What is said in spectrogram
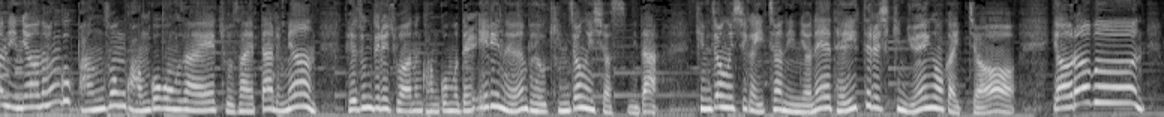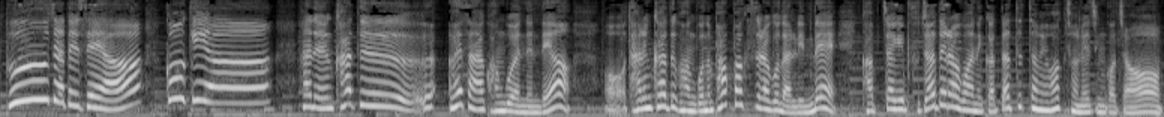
이천이 년 한국방송광고공사의 조사에 따르면 대중들이 좋아하는 광고 모델 1위는 배우 김정은 씨였습니다. 김정은 씨가 2002년에 히트를 시킨 유행어가 있죠. 여러분 부자 되세요. 꼭이요. 하는 카드 회사 광고였는데요. 어, 다른 카드 광고는 팍팍스라고 난린데 갑자기 부자되라고 하니까 따뜻함이 확 전해진 거죠.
